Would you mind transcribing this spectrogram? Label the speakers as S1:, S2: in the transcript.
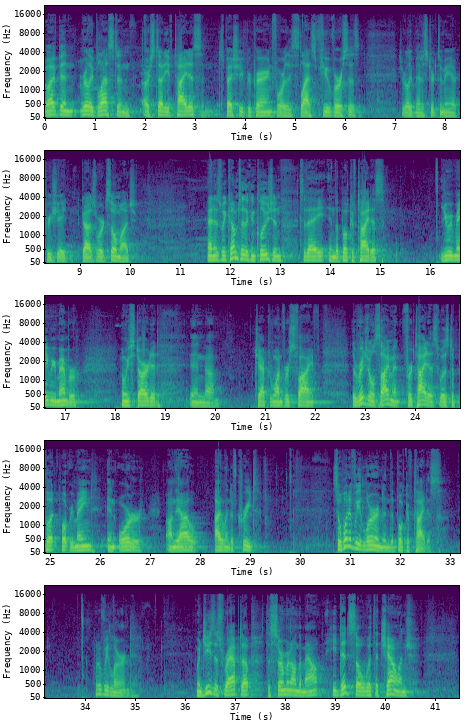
S1: Well, I've been really blessed in our study of Titus and especially preparing for these last few verses. It's really ministered to me. I appreciate God's word so much. And as we come to the conclusion today in the book of Titus, you may remember when we started in um, chapter 1, verse 5, the original assignment for Titus was to put what remained in order on the island of Crete so, what have we learned in the book of Titus? What have we learned? When Jesus wrapped up the Sermon on the Mount, he did so with a challenge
